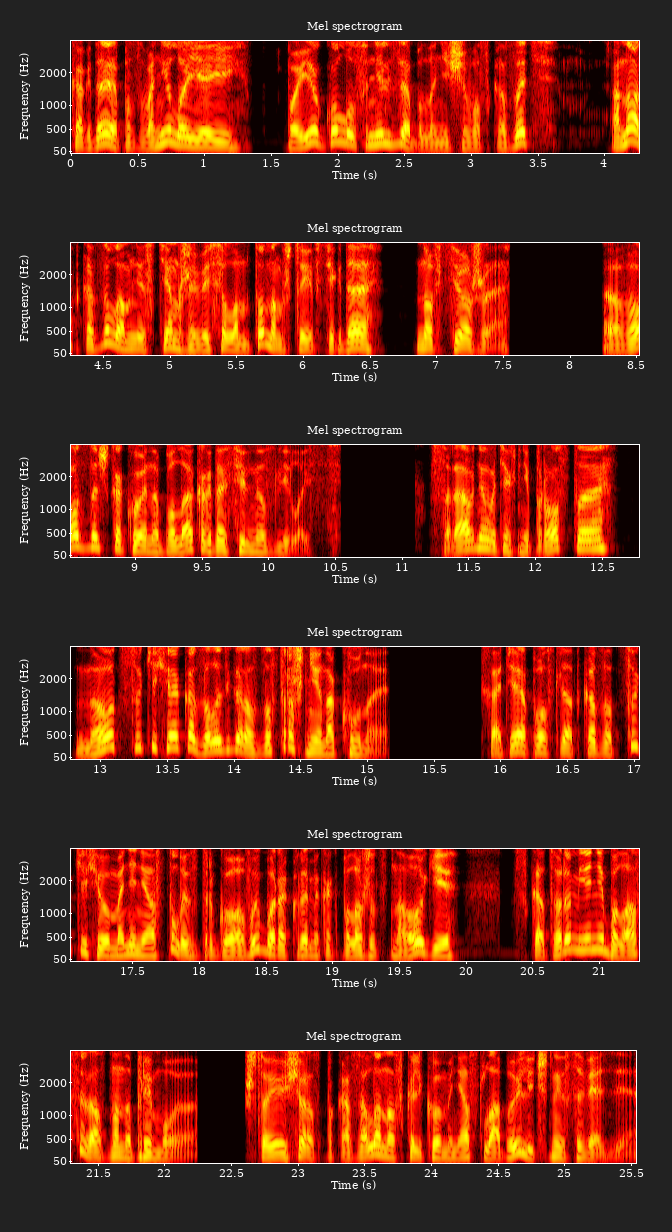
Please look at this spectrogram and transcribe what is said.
Когда я позвонила ей, по её голосу нельзя было ничего сказать. Она отказала мне с тем же весёлым тоном, что и всегда, но всё же. Вот значит, какой она была, когда сильно злилась. Сравнивать их непросто, но Цукихи оказалась гораздо страшнее Накуны. Хотя после отказа Цукихи у меня не осталось другого выбора, кроме как положиться на Оги, с которым я не была связана напрямую, что ещё раз показало, насколько у меня слабые личные связи.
